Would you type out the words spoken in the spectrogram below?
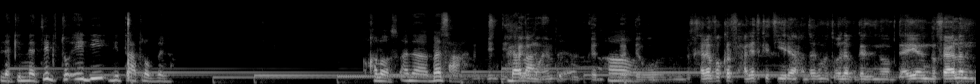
لكن نتيجته إيه دي؟ دي بتاعت ربنا. خلاص أنا بسعى. دي حاجة ببعت- مهمة بجد آه. بتخليني أفكر في حاجات كتيرة حضرتك ما تقولها بجد انه مبدئيا إنه فعلا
